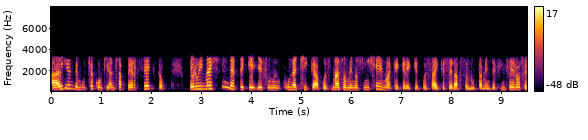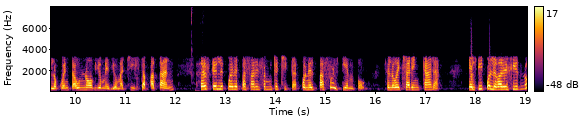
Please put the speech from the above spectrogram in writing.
a alguien de mucha confianza, perfecto. Pero imagínate que ella es una chica pues más o menos ingenua que cree que pues hay que ser absolutamente sincero, se lo cuenta a un novio medio machista patán. ¿Sabes qué le puede pasar a esa muchachita? Con el paso del tiempo se lo va a echar en cara el tipo le va a decir, no,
